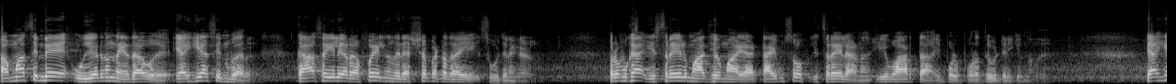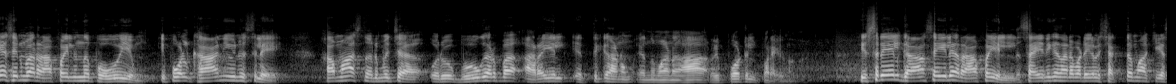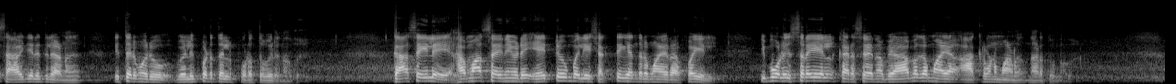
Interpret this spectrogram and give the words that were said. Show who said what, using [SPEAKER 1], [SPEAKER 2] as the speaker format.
[SPEAKER 1] ഹമാസിന്റെ ഉയർന്ന നേതാവ് യഹിയ സിൻവർ ഗാസയിലെ റഫേൽ നിന്ന് രക്ഷപ്പെട്ടതായി സൂചനകൾ. പ്രമുഖ ഇസ്രയേൽ മാധ്യമമായ ടൈംസ് ഓഫ് ഇസ്രയേലാണ് ഈ വാർത്ത ഇപ്പോൾ പുറത്തുവിട്ടിരിക്കുന്നത്. യഹിയ സിൻവർ റാഫയിൽ നിന്ന് പോവുകയും ഇപ്പോൾ ഖാൻ യൂനിസിലെ ഹമാസ് നിർമ്മിച്ച ഒരു ഭൂഗർഭ അറയിൽ എത്തിക്കാണും എന്നുമാണ് ആ റിപ്പോർട്ടിൽ പറയുന്നത്. ഇസ്രയേൽ ഗാസയിലെ റാഫയിൽ സൈനിക നടപടികൾ ശക്തമാക്കിയ സാഹചര്യത്തിലാണ് ഇത്തരമൊരു വെളിപ്പെടുത്തൽ പുറത്തു വരുന്നത് ഗാസയിലെ ഹമാസ് സേനയുടെ ഏറ്റവും വലിയ ശക്തി കേന്ദ്രമായ റഫയിൽ ഇപ്പോൾ ഇസ്രയേൽ കരസേന വ്യാപകമായ ആക്രമണമാണ് നടത്തുന്നത്.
